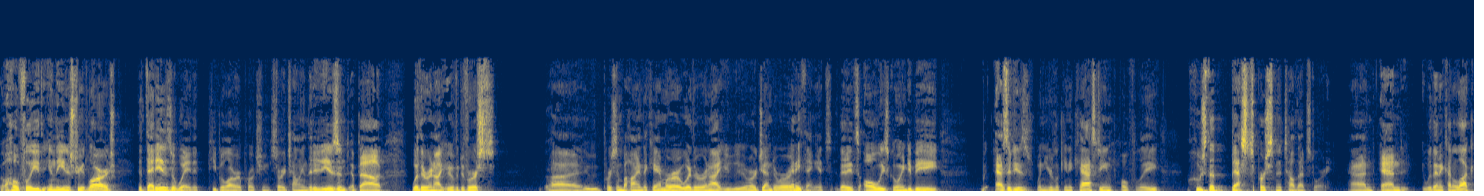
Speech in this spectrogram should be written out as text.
hopefully, in the industry at large, that that is a way that people are approaching storytelling, that it isn't about whether or not you have a diverse uh, person behind the camera or whether or not you or gender or anything. It's that it's always going to be, as it is when you're looking at casting. Hopefully, who's the best person to tell that story? And and with any kind of luck,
